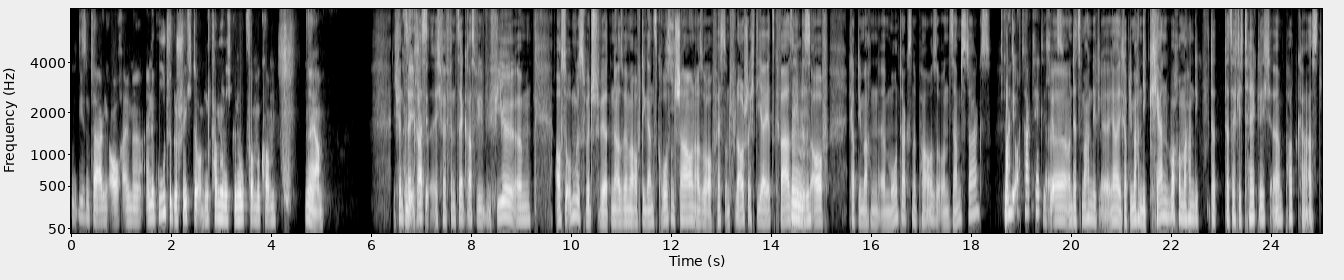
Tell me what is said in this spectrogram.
in diesen Tagen auch eine, eine gute Geschichte und kann man nicht genug von bekommen. Naja, Ich finde es sehr krass, ich finde sehr krass, wie, wie viel ähm, auch so umgeswitcht wird. Ne? Also wenn wir auf die ganz Großen schauen, also auch fest und flauschig, die ja jetzt quasi Mhm. bis auf, ich glaube, die machen äh, montags eine Pause und samstags. machen die auch tagtäglich jetzt. Äh, und jetzt machen die, äh, ja, ich glaube, die machen die Kernwoche, machen die ta tatsächlich täglich äh, Podcast.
